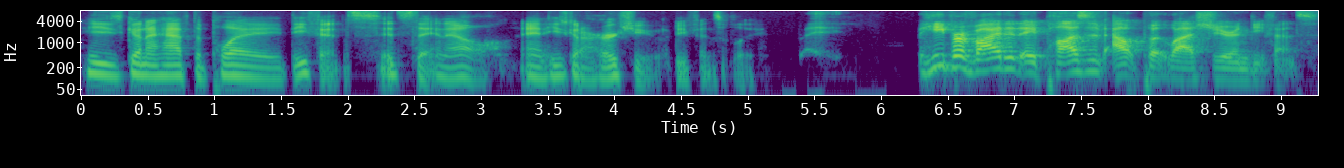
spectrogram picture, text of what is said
he's gonna have to play defense. It's the NL, and he's gonna hurt you defensively. he provided a positive output last year in defense.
